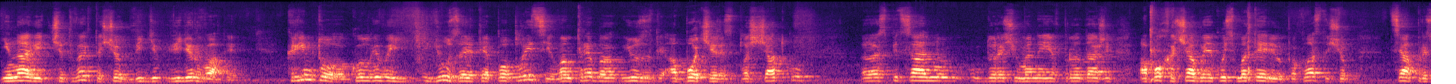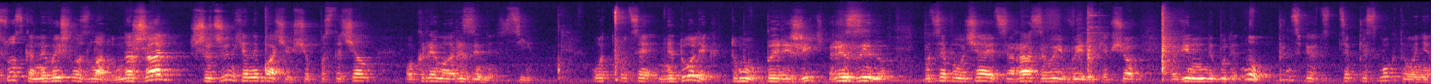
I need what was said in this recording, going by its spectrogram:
І навіть четверте, щоб відірвати. Крім того, коли ви юзаєте по плиці, вам треба юзати або через площадку е, спеціальну, до речі, в мене є в продажі, або хоча б якусь матерію покласти, щоб ця присоска не вийшла з ладу. На жаль, Шеджинг я не бачив, щоб постачав окремо резини ці. От оце недолік, тому бережіть резину, бо це виходить разовий виріб, якщо він не буде. Ну, в принципі, це присмоктування,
